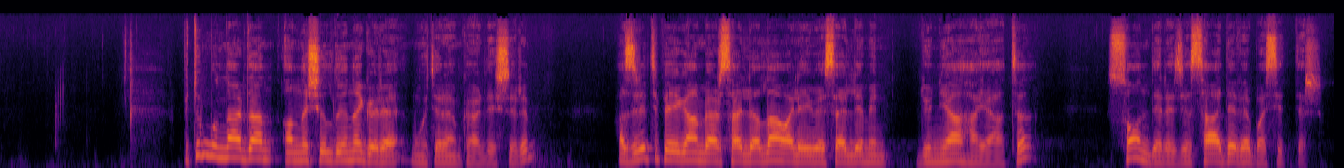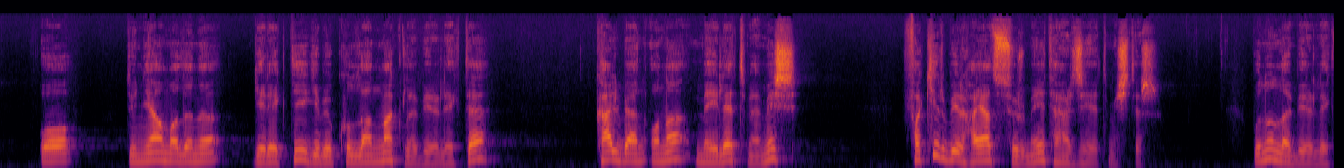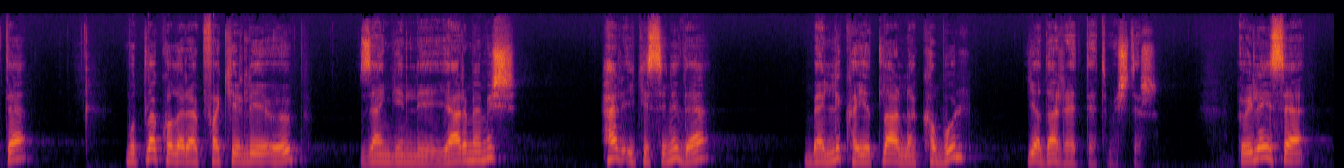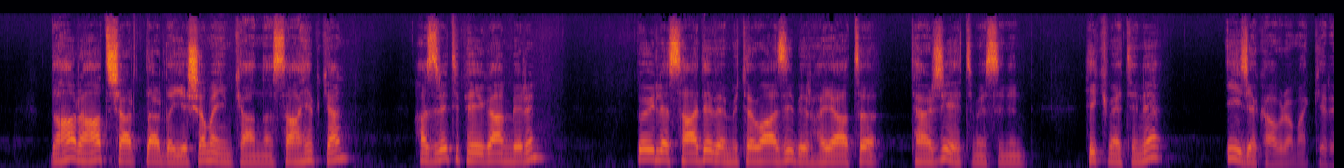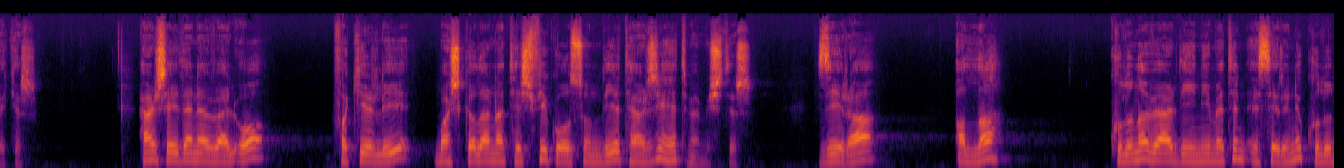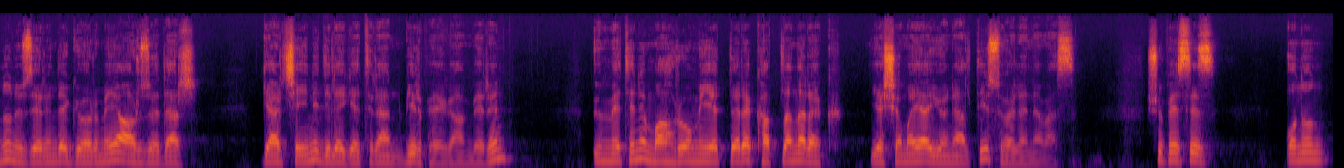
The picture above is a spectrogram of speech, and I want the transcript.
Bütün bunlardan anlaşıldığına göre muhterem kardeşlerim, Hazreti Peygamber sallallahu aleyhi ve sellemin dünya hayatı son derece sade ve basittir. O dünya malını gerektiği gibi kullanmakla birlikte kalben ona meyletmemiş, fakir bir hayat sürmeyi tercih etmiştir. Bununla birlikte mutlak olarak fakirliği övüp zenginliği yermemiş, her ikisini de belli kayıtlarla kabul ya da reddetmiştir. Öyleyse daha rahat şartlarda yaşama imkanına sahipken Hazreti Peygamber'in böyle sade ve mütevazi bir hayatı tercih etmesinin hikmetini iyice kavramak gerekir. Her şeyden evvel o fakirliği başkalarına teşvik olsun diye tercih etmemiştir. Zira Allah kuluna verdiği nimetin eserini kulunun üzerinde görmeyi arzu eder. Gerçeğini dile getiren bir peygamberin ümmetini mahrumiyetlere katlanarak yaşamaya yönelttiği söylenemez. Şüphesiz onun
